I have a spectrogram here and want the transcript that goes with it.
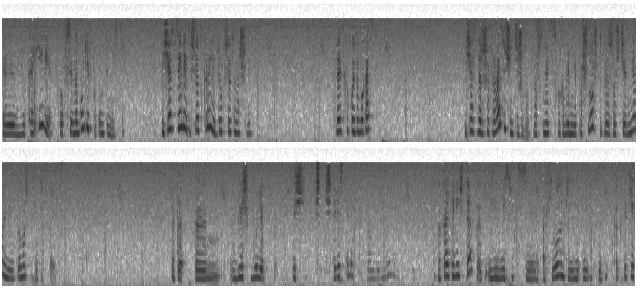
э, в Кахире, в синагоге в каком-то месте. И сейчас взяли это все открыли, вдруг все это нашли. Знаете, какое-то богатство? И сейчас это расшифровать очень тяжело, потому что смотрите, сколько времени прошло, что произошло с чернилами, вы можете себе представить. Это эм, вещь более 1400 лет. Какая-то вещь, да, как, есть э, археологи, как таких,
